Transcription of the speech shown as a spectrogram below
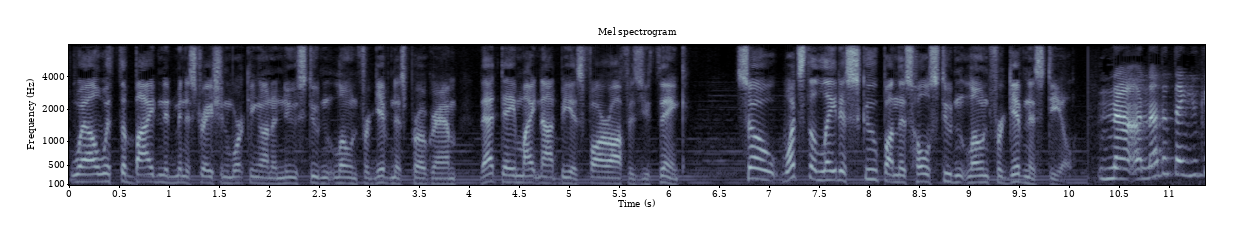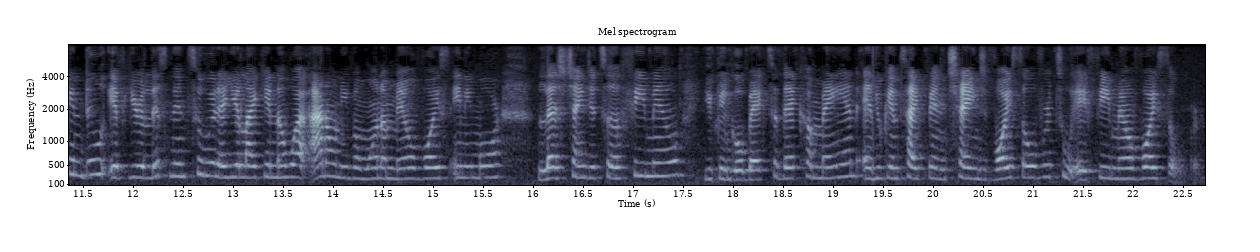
Well, with the Biden administration working on a new student loan forgiveness program, that day might not be as far off as you think. So, what's the latest scoop on this whole student loan forgiveness deal? Now, another thing you can do if you're listening to it and you're like, you know what, I don't even want a male voice anymore, let's change it to a female. You can go back to that command and you can type in change voiceover to a female voiceover.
